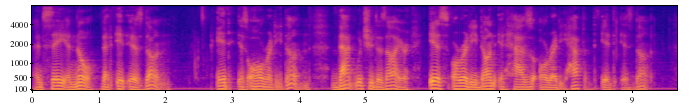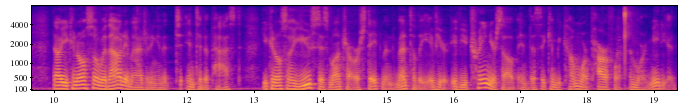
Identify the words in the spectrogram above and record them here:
and say and know that it is done. It is already done. That which you desire is already done. It has already happened. It is done. Now you can also, without imagining it into the past, you can also use this mantra or statement mentally. If, you if you train yourself in this, it can become more powerful and more immediate.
